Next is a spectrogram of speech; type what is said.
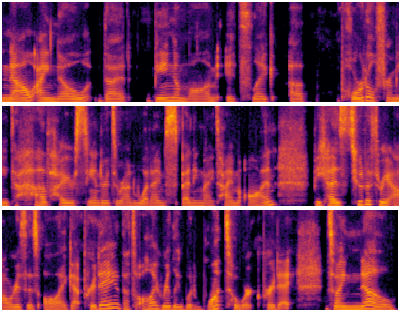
now I know that being a mom, it's like a portal for me to have higher standards around what I'm spending my time on because 2 to 3 hours is all I get per day. That's all I really would want to work per day. And so I know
